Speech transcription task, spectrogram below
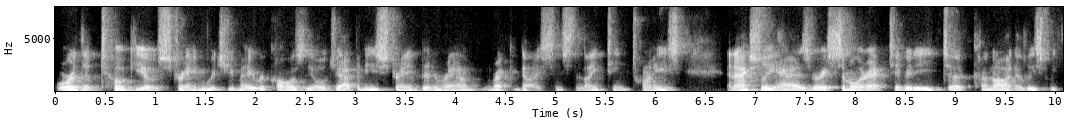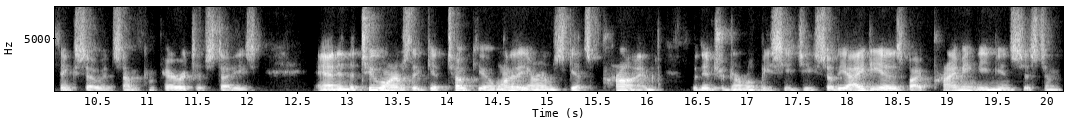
or the Tokyo strain, which you may recall is the old Japanese strain, been around and recognized since the 1920s, and actually has very similar activity to Connaught, at least we think so in some comparative studies. And in the two arms that get Tokyo, one of the arms gets primed with intradermal BCG. So the idea is by priming the immune system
